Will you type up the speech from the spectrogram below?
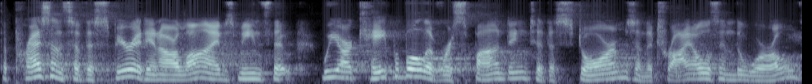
The presence of the Spirit in our lives means that we are capable of responding to the storms and the trials in the world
